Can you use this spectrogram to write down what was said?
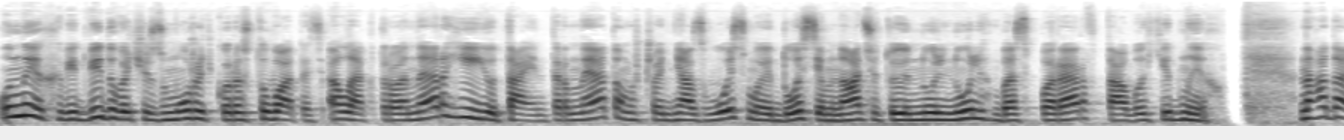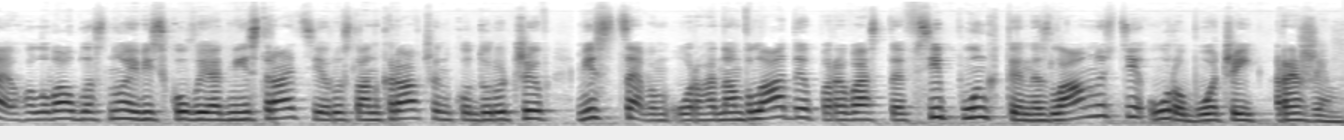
У них відвідувачі зможуть користуватись електроенергією та інтернетом щодня з 8 до 17.00 без перерв та вихідних. Нагадаю, голова обласної військової адміністрації Руслан Кравченко доручив місцевим органам влади перевести всі пункти незламності у робочий режим.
